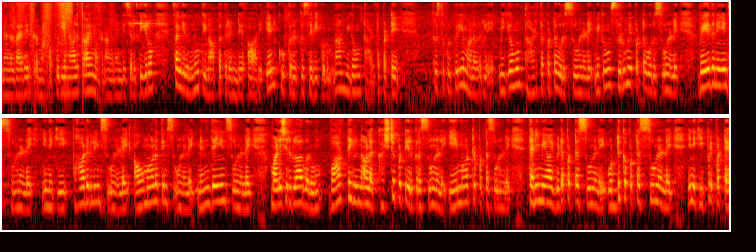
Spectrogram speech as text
நாங்கள் வரவேற்கிறோம் புதிய நாளுக்காக உமக்கு நாங்கள் நன்றி செலுத்துகிறோம். சங்கீதம் நூற்றி நாற்பத்தி ரெண்டு ஆறு. என் கூக்கருக்கு செவி கொடும். நான் மிகவும் தாழ்த்தப்பட்டேன். கிறிஸ்துக்குள் பிரியமானவர்களே மிகவும் தாழ்த்தப்பட்ட ஒரு சூழ்நிலை மிகவும் சிறுமைப்பட்ட ஒரு சூழ்நிலை வேதனையின் சூழ்நிலை இன்னைக்கு பாடுகளின் சூழ்நிலை அவமானத்தின் சூழ்நிலை நிந்தையின் சூழ்நிலை மனுஷர்களால் வரும் வார்த்தைகளினால் கஷ்டப்பட்டு இருக்கிற சூழ்நிலை ஏமாற்றப்பட்ட சூழ்நிலை தனிமையாய் விடப்பட்ட சூழ்நிலை ஒடுக்கப்பட்ட சூழ்நிலை இன்னைக்கு இப்படிப்பட்ட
